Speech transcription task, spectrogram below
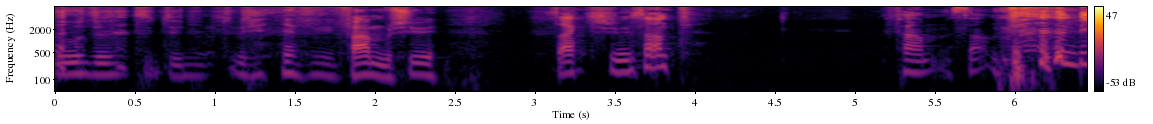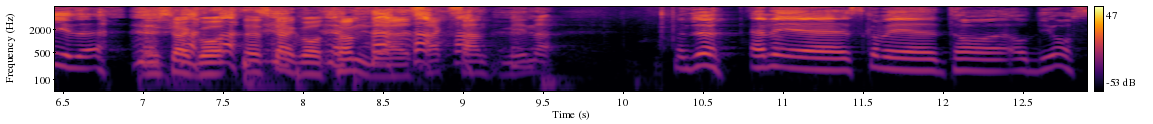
To, to, to, to, fem, sju, seks, sju cent? Fem cent blir det. Nå skal jeg gå, skal jeg gå og tømme de seks cent mine. Men du, er vi, skal vi ta adios?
